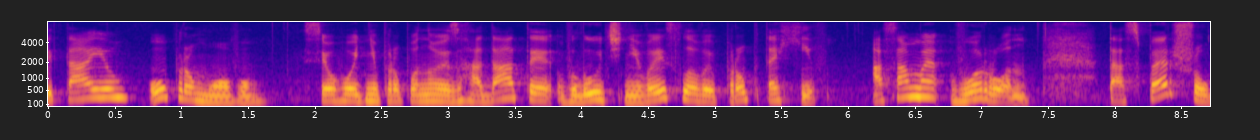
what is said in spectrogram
Вітаю у промову. Сьогодні пропоную згадати влучні вислови про птахів, а саме ворон. Та спершу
